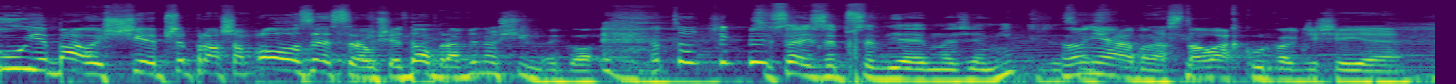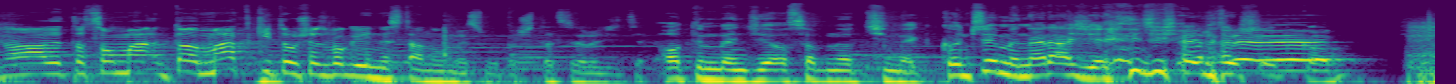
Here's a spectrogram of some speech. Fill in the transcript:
ujebałeś się, przepraszam, o, zesrał się, dobra, wynosimy go. No to jakby... Słyszałeś, że przebijają na ziemi? Że No nie, albo na stołach, kurwa, gdzie się je. No ale to są ma- to matki, to już jest w ogóle inny stan umysłu też, tacy rodzice. O tym będzie osobny odcinek. Kończymy, na razie. Dzisiaj na szybko.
